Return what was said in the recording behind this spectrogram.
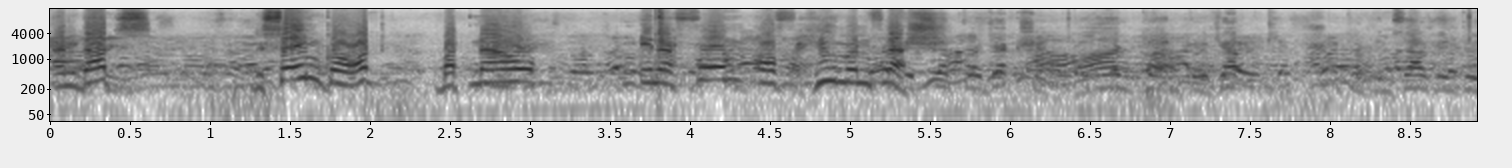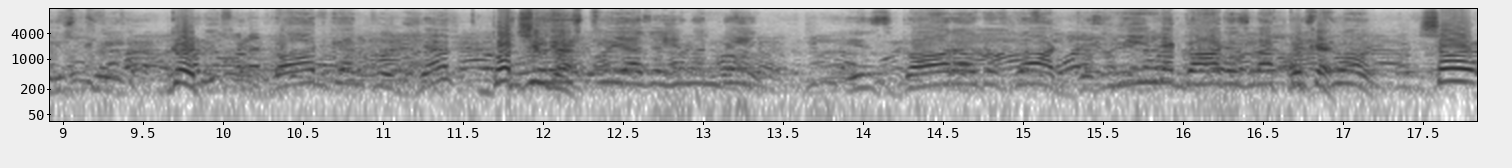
And that's the same God, but now in a form of human flesh. Projection. God can project himself into history. Good. God can project Got you into there. history as a human being. Is God out of God. Doesn't mean that God has left his Okay. throne. So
